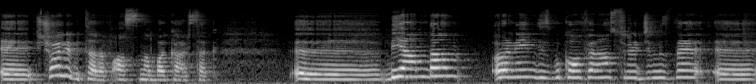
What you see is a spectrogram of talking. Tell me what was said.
Ee, şöyle bir taraf aslına bakarsak. Ee, bir yandan örneğin biz bu konferans sürecimizde e,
